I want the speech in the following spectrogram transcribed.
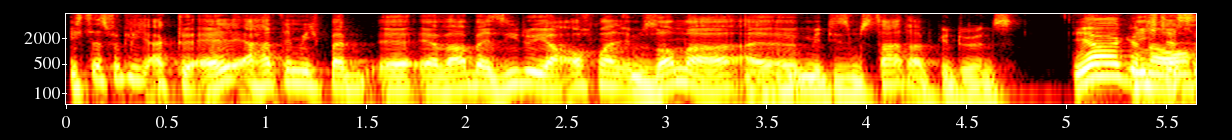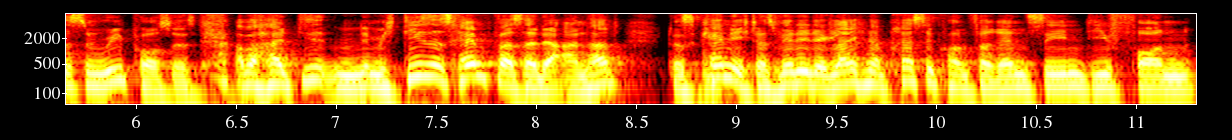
Ist das wirklich aktuell? Er hat nämlich bei, äh, er war bei Sido ja auch mal im Sommer äh, mit diesem Startup-Gedöns. Ja, genau. Nicht, dass das ein Repost ist. Aber halt, die, nämlich dieses Hemd, was er da anhat, das kenne ich. Das werdet ihr gleich in der Pressekonferenz sehen, die von,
